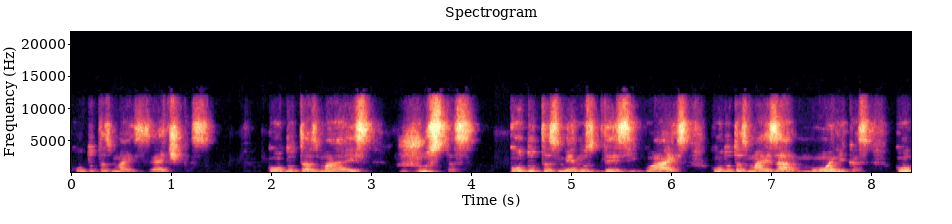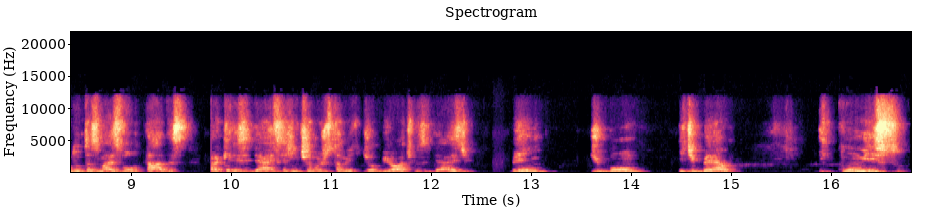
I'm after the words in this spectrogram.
condutas mais éticas, condutas mais justas, condutas menos desiguais, condutas mais harmônicas, condutas mais voltadas para aqueles ideais que a gente chama justamente de obióticos, ideais de bem, de bom e de belo. E com isso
